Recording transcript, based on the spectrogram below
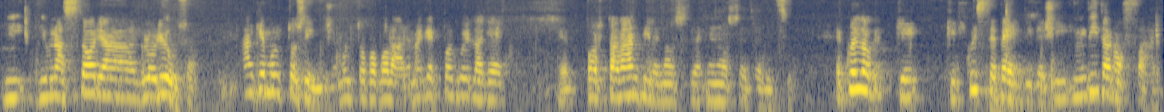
di, di, una storia gloriosa, anche molto semplice, molto popolare, ma che è poi quella che, che porta avanti le nostre, le nostre, tradizioni. È quello che, che, che queste perdite ci invitano a fare,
